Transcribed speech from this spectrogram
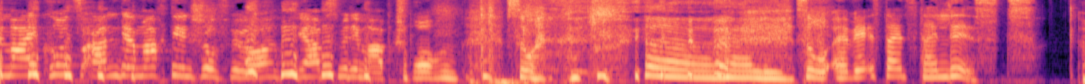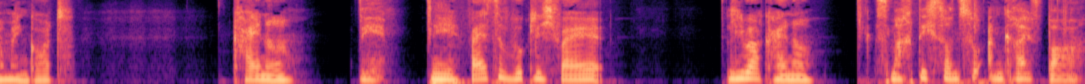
äh, mal kurz an, der macht den Chauffeur. Ihr habt's mit ihm abgesprochen. So, Ah, herrlich. so äh, wer ist dein Stylist? Oh mein Gott. Keiner. Nee. Nee, weißt du wirklich, weil lieber keiner. Es macht dich sonst so angreifbar.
